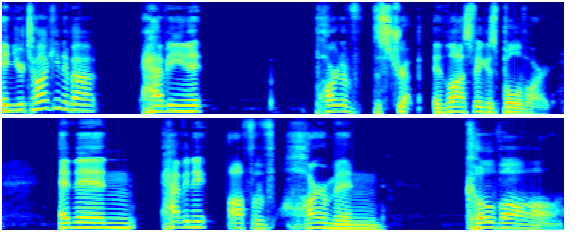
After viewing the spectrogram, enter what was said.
And you're talking about having it part of the strip in Las Vegas Boulevard and then having it off of Harmon, Koval,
